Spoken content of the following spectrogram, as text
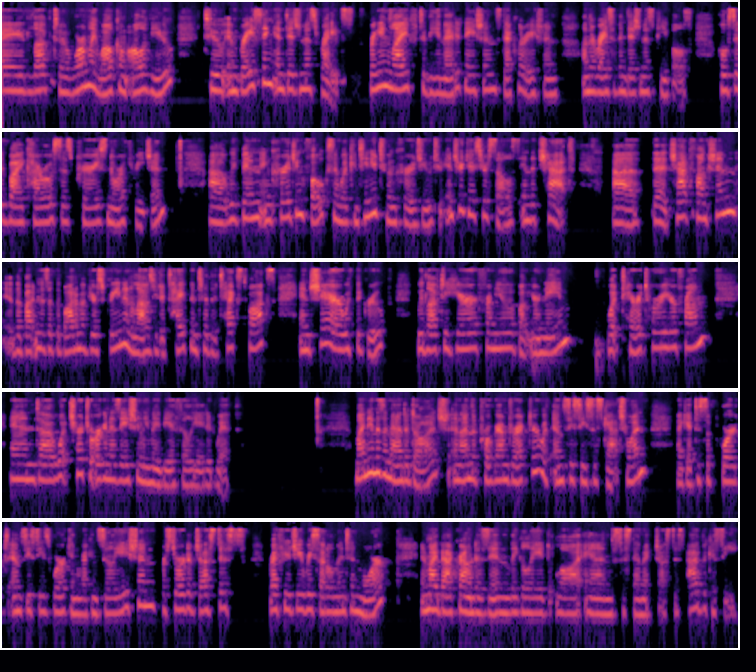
I'd love to warmly welcome all of you to Embracing Indigenous Rights, Bringing Life to the United Nations Declaration on the Rights of Indigenous Peoples, hosted by Kairos's Prairies North region. Uh, we've been encouraging folks and would continue to encourage you to introduce yourselves in the chat. Uh, the chat function, the button is at the bottom of your screen and allows you to type into the text box and share with the group. We'd love to hear from you about your name, what territory you're from, and uh, what church or organization you may be affiliated with. My name is Amanda Dodge, and I'm the program director with MCC Saskatchewan. I get to support MCC's work in reconciliation, restorative justice, refugee resettlement, and more. And my background is in legal aid law and systemic justice advocacy.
